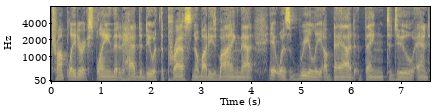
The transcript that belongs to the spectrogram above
Trump later explained that it had to do with the press. Nobody's buying that. It was really a bad thing to do. And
